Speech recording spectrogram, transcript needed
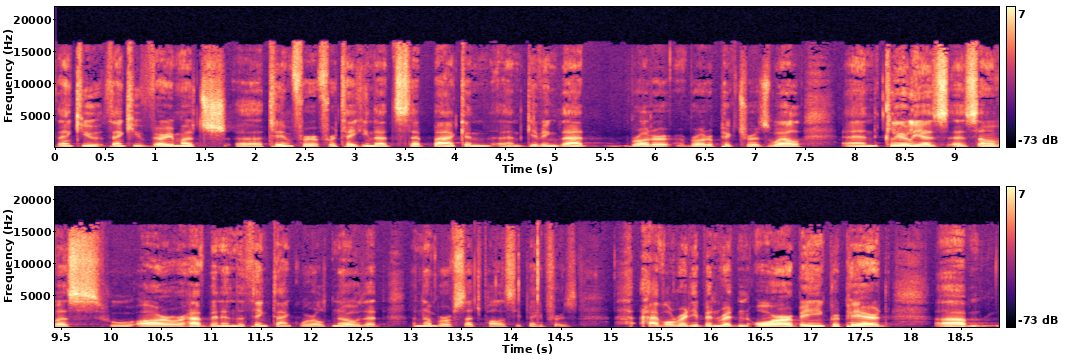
Thank you. Thank you very much, uh, Tim, for, for taking that step back and, and giving that broader, broader picture as well. And clearly, as, as some of us who are or have been in the think tank world know that a number of such policy papers have already been written or are being prepared. Um,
